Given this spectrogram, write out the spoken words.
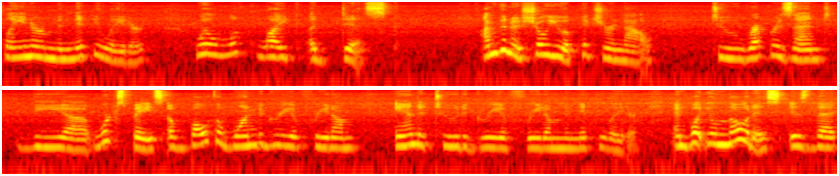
planar manipulator will look like a disk. I'm going to show you a picture now to represent the uh, workspace of both a 1 degree of freedom and a 2 degree of freedom manipulator. And what you'll notice is that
